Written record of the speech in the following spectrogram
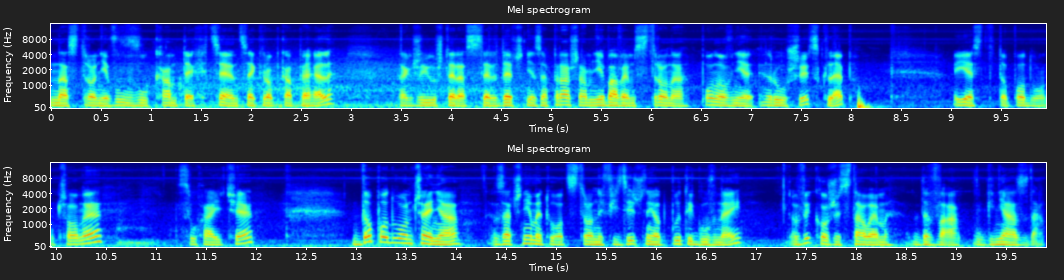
na stronie www.camtechcnc.pl. Także już teraz serdecznie zapraszam. Niebawem strona ponownie ruszy, sklep. Jest to podłączone. Słuchajcie. Do podłączenia zaczniemy tu od strony fizycznej, od płyty głównej. Wykorzystałem dwa gniazda.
